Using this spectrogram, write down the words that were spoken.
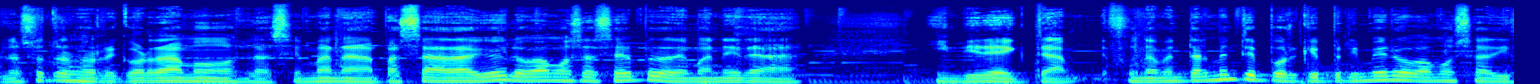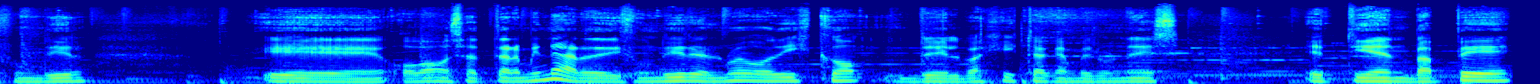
nosotros lo recordamos la semana pasada y hoy lo vamos a hacer pero de manera indirecta, fundamentalmente porque primero vamos a difundir eh, o vamos a terminar de difundir el nuevo disco del bajista camerunés Etienne Bappé,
